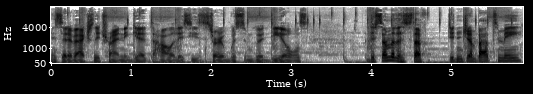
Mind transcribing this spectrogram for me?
instead of actually trying to get the holiday season started with some good deals. Some of the stuff didn't jump out to me,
